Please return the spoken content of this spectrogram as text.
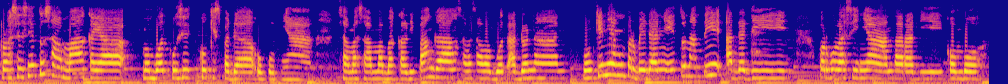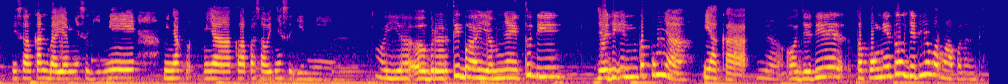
prosesnya tuh sama kayak membuat cookies, cookies pada umumnya. Sama-sama bakal dipanggang, sama-sama buat adonan. Mungkin yang perbedaannya itu nanti ada di formulasinya antara di combo. Misalkan bayamnya segini, minyak minyak kelapa sawitnya segini. Oh iya, eh, berarti bayamnya itu dijadiin tepungnya. Iya, Kak. Iya. Oh jadi tepungnya itu jadinya warna apa nanti?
